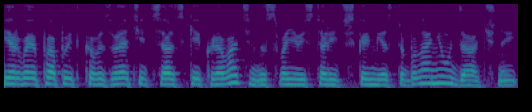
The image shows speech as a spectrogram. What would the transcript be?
Первая попытка возвратить царские кровати на свое историческое место была неудачной.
